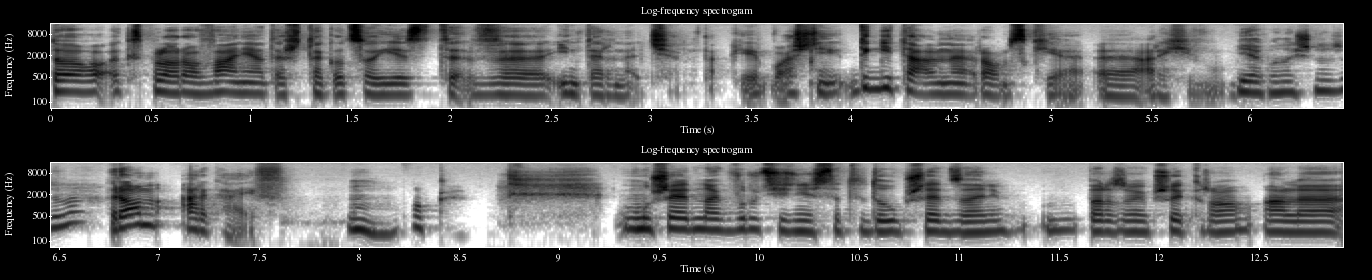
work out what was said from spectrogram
do eksplorowania też tego, co jest w internecie. Takie właśnie digitalne romskie y, archiwum. Jak ono się nazywa? Rom Archive. Mm, Okej. Okay. Muszę jednak wrócić niestety do uprzedzeń. Bardzo mi przykro, ale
